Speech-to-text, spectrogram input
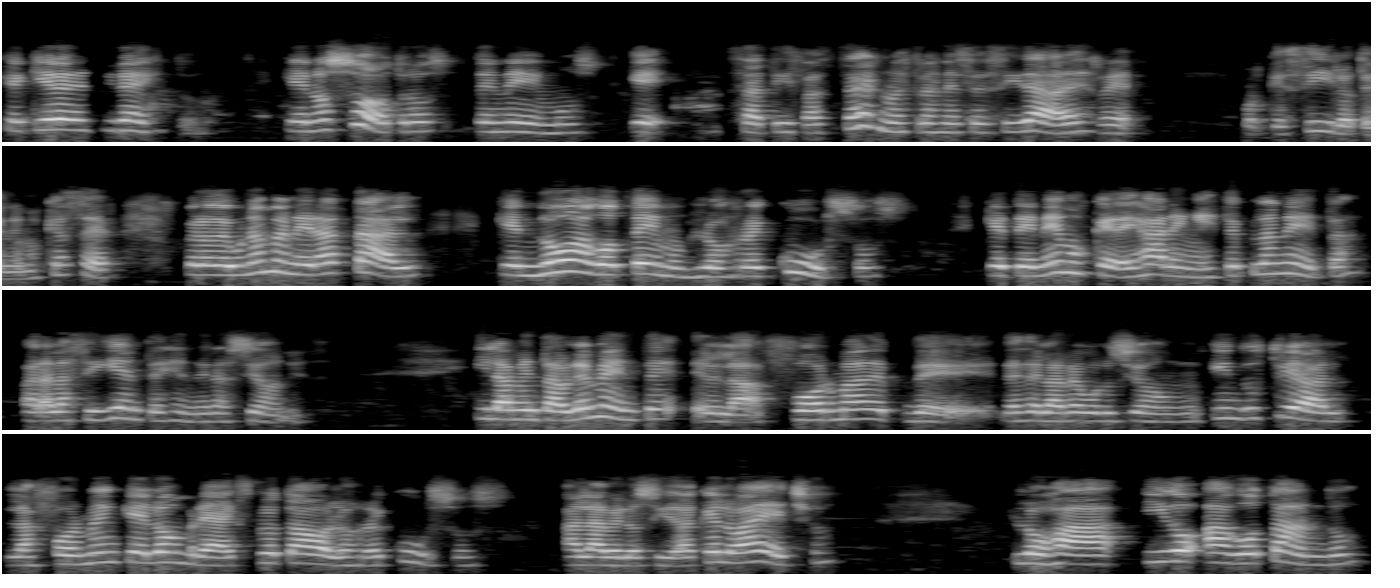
¿Qué quiere decir esto? Que nosotros tenemos que satisfacer nuestras necesidades, porque sí, lo tenemos que hacer, pero de una manera tal que no agotemos los recursos que tenemos que dejar en este planeta para las siguientes generaciones. Y lamentablemente, la forma de, desde la revolución industrial, la forma en que el hombre ha explotado los recursos a la velocidad que lo ha hecho, los ha ido agotando,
